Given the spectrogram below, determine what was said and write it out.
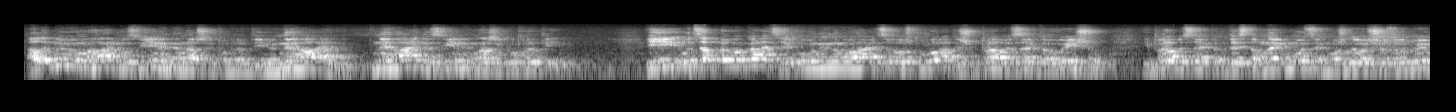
Але ми вимагаємо звільнення наших побратимів, негайне, негайне звільнення наших побратимів. І оця провокація, яку вони намагаються влаштувати, щоб правий сектор вийшов, і правий сектор десь там на емоціях, можливо, що зробив,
